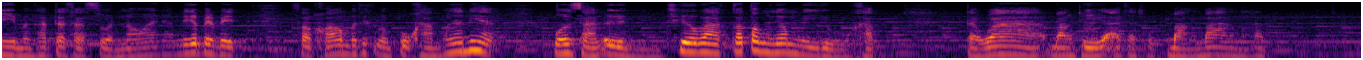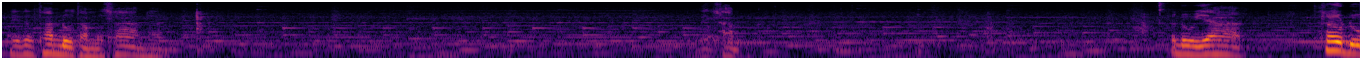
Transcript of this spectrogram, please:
มีเหมือนครับแต่สัดส่วนน้อยนะนี่ก็เป็นไปสอดคล้องกับบันทึกหลวงปู่คำเพราะฉะนั้นเนี่ยมวลสารอื่น เชื่อว่าก็ต้องย่อมมีอยู่ครับ แต่ว่าบางทีก็อาจจะถูกบังบ้างนะครับ นี่ทุกท่านดูธรรมชาตินะครับนะครับก็ดูยากถ้าเราดู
